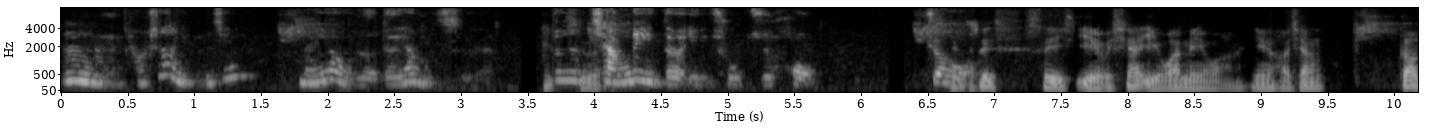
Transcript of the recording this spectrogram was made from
嗯，好像已经没有了的样子，就是是。强力的移除之后，就所以所以野现在野外没有啊，因为好像不知道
